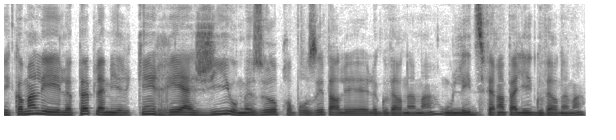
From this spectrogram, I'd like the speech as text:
Et comment le peuple américain réagit aux mesures proposées par le, gouvernement ou les différents paliers de gouvernement?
